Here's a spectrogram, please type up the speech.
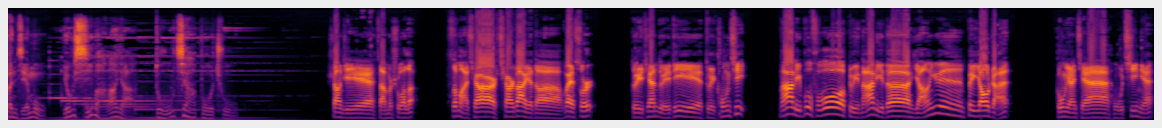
本节目由喜马拉雅独家播出。上集咱们说了，司马迁儿迁大爷的外孙儿，怼天怼地怼空气，哪里不服怼哪里的杨运被腰斩。公元前五七年，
